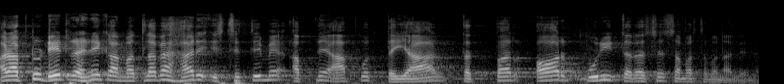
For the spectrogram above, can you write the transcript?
और अप टू डेट रहने का मतलब है हर स्थिति में अपने आप को तैयार, तत्पर और पूरी तरह से समर्थ बना लेना।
